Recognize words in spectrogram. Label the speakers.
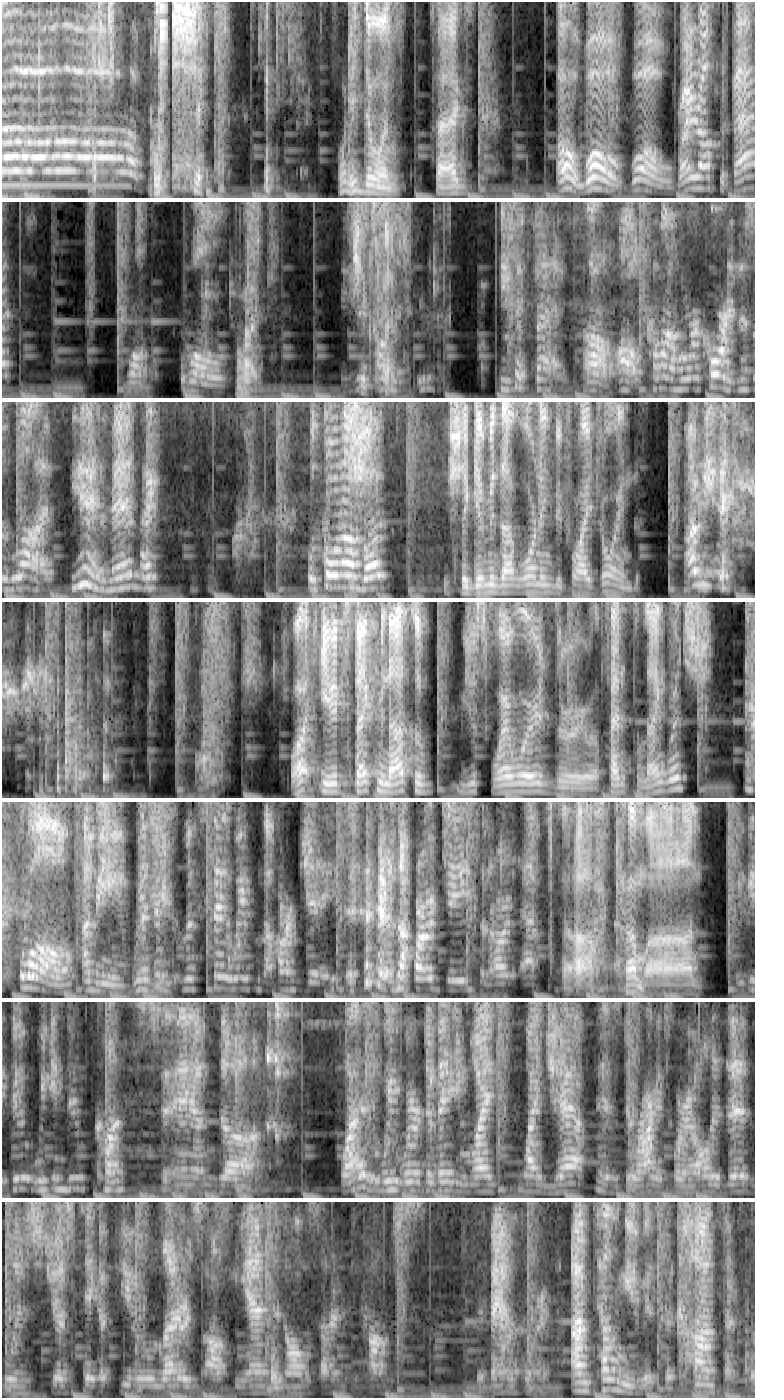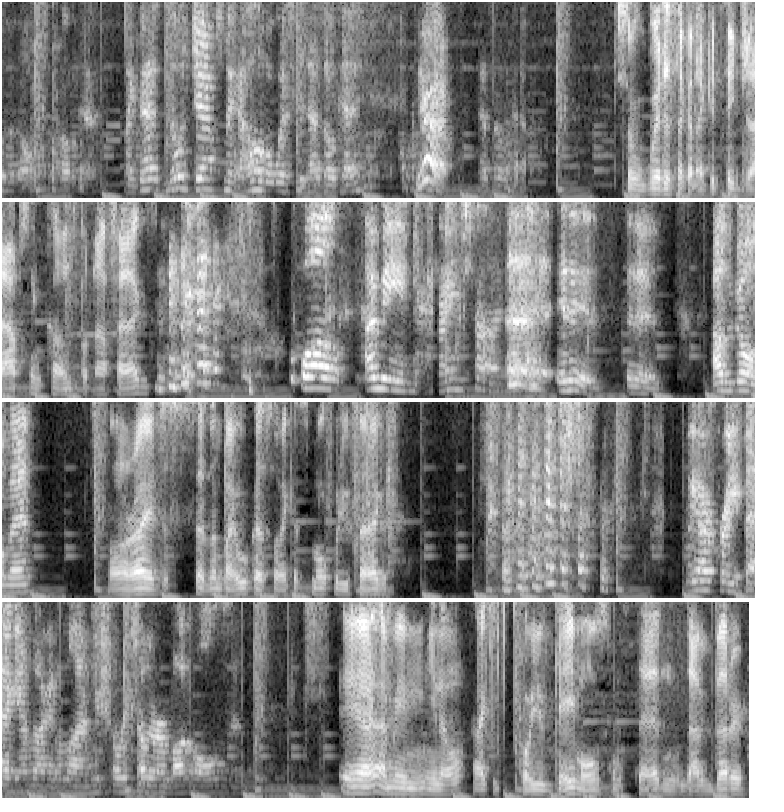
Speaker 1: up?
Speaker 2: Shit. what are you doing, fags?
Speaker 1: Oh, whoa, whoa! Right off the bat.
Speaker 3: Well, well.
Speaker 2: What?
Speaker 3: did
Speaker 2: you expect?
Speaker 1: He said fags.
Speaker 3: Oh, oh, come on, we're recording. This is live.
Speaker 1: Yeah, man. I. What's going on,
Speaker 2: Just-
Speaker 1: bud?
Speaker 2: You should give me that warning before I joined.
Speaker 1: I mean,
Speaker 2: What? You expect me not to use swear words or offensive language?
Speaker 1: well, I mean, we
Speaker 3: Let's
Speaker 1: just
Speaker 3: just let's stay away from the hard J's.
Speaker 1: the hard J's and hard F's.
Speaker 2: Ah, come on.
Speaker 3: we could do we can do cunts and uh, why did, we were debating why why Jap is derogatory. All it did was just take a few letters off the end, and all of a sudden it becomes defamatory.
Speaker 1: I'm telling you, it's the context of it all.
Speaker 3: Okay, like that. Those Japs make a hell of a whiskey. That's okay.
Speaker 1: Yeah.
Speaker 3: That's okay.
Speaker 2: So wait a second. I could say japs and cunts, but not fags.
Speaker 1: Well, I mean,
Speaker 3: Strange time.
Speaker 1: it is. It is. How's it going, man?
Speaker 2: All right, just set them by hookah so I can smoke with you fags.
Speaker 3: we are pretty faggy. I'm not gonna lie. We show each other our buttholes and.
Speaker 2: Yeah, I mean, you know, I could call you gamos instead, and would that be better?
